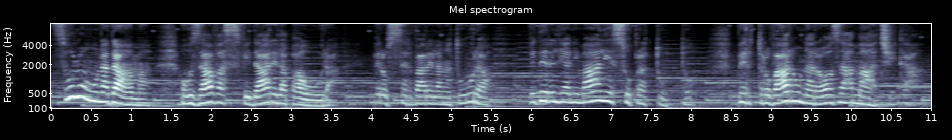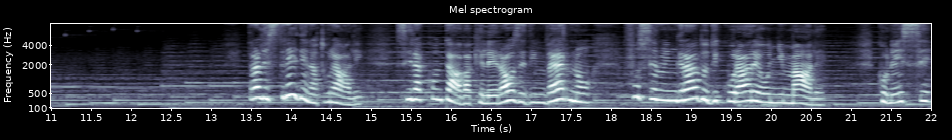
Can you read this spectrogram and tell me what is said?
Solo una dama osava sfidare la paura per osservare la natura, vedere gli animali e soprattutto per trovare una rosa magica. Tra le streghe naturali si raccontava che le rose d'inverno fossero in grado di curare ogni male. Con esse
